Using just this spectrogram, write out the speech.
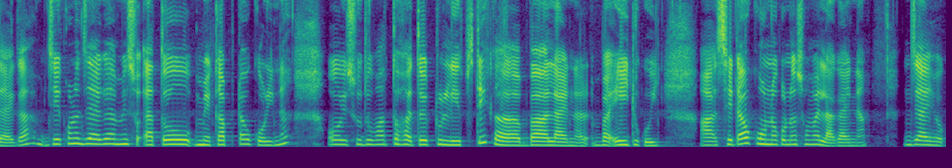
জায়গা। যে কোনো জায়গায় আমি এত মেকআপটাও করি না। ওই শুধুমাত্র হয়তো একটু লিপস্টিক বা লাইনার বা এইটুকুই। আর সেটাও কোনো কোনো সময় লাগাই না। যাই হোক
